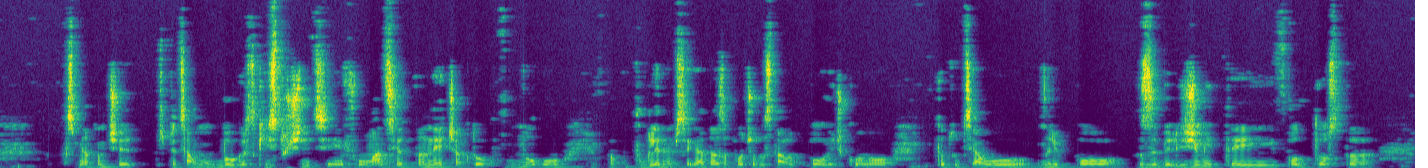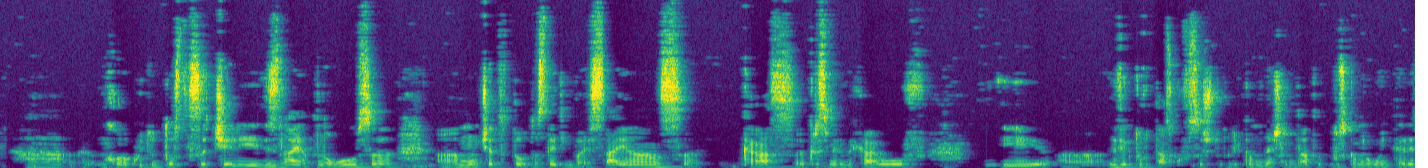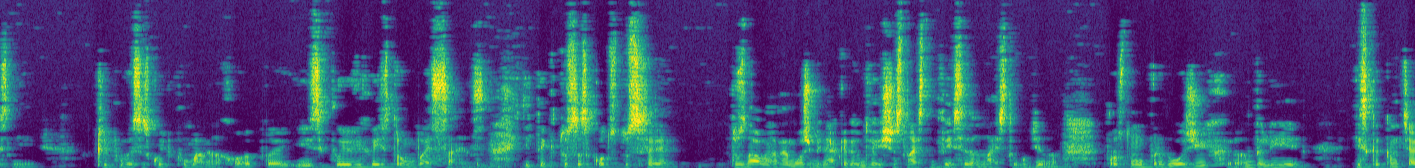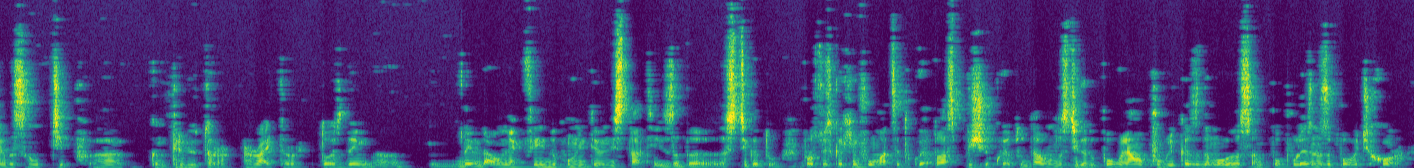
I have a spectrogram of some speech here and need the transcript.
смятам, че специално от български източници информацията не е чак толкова много. Ако погледнем сега, да, започва да стават повече, но като цяло нали, по-забележимите и по-доста а, хора, които доста са чели, знаят много, са а, момчетата от Aesthetic by Science, Крас, Красмир Михайлов и а, Виктор Тасков също нали, към днешна дата пуска много интересни клипове, с които помага на хората и се появиха и Strong by Science. И тъй като с котото се познаваме, може би някъде от 2016-2017 година, просто му предложих дали иска към тях да съм тип contributor writer, т.е. да им, да им давам някакви допълнителни статии, за да стига до... Просто исках информацията, която аз пиша, която давам, да стига до по-голяма публика, за да мога да съм по-полезен за повече хора.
